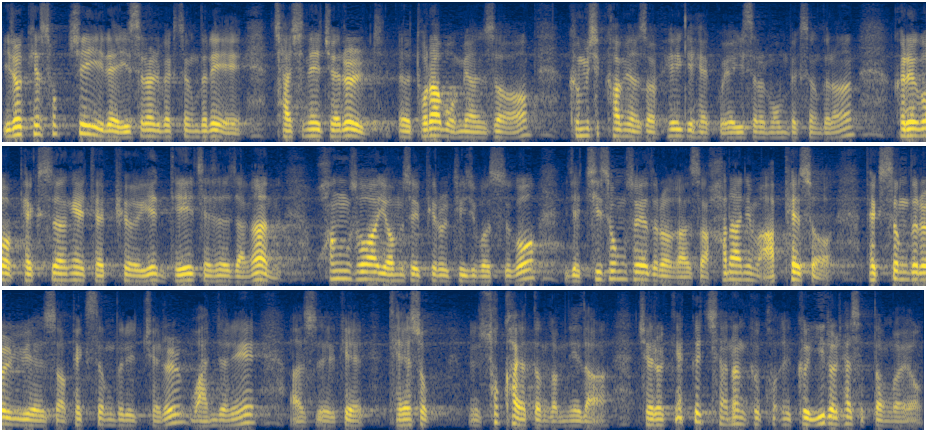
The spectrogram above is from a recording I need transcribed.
이렇게 속죄 일에 이스라엘 백성들이 자신의 죄를 돌아보면서 금식하면서 회개했고요. 이스라엘 온 백성들은 그리고 백성의 대표인 대제사장은 황소와 염소의 피를 뒤집어 쓰고 이제 지성소에 들어가서 하나님 앞에서 백성들을 위해서 백성들의 죄를 완전히 아, 이렇게 대속 속하였던 겁니다. 죄를 깨끗이 하는 그, 그 일을 했었던 거예요.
